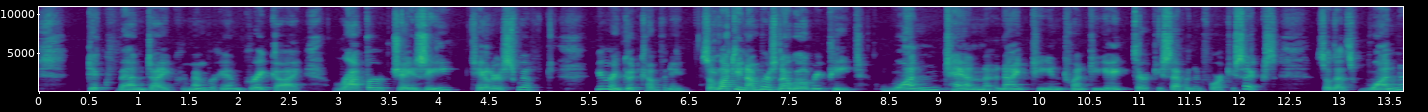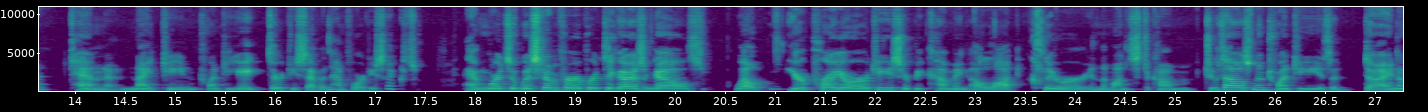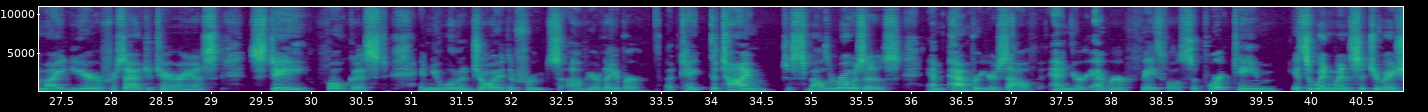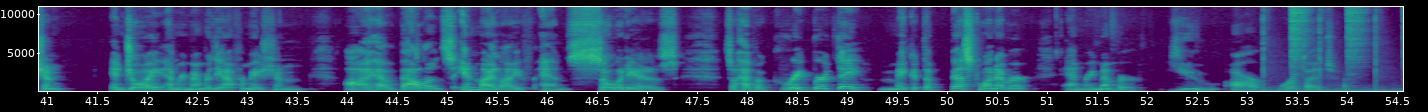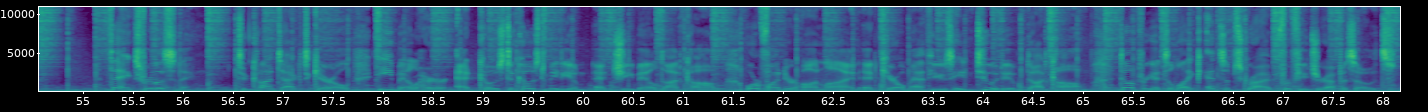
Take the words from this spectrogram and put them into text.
Dick Van Dyke. Remember him? Great guy. Rapper Jay Z, Taylor Swift. You're in good company. So, lucky numbers, and I will repeat 1, 10, 19, 28, 37, and 46. So that's 1, 10, 19, 28, 37, and 46. And words of wisdom for our birthday guys and gals well, your priorities are becoming a lot clearer in the months to come. 2020 is a dynamite year for Sagittarius. Stay focused and you will enjoy the fruits of your labor. But take the time to smell the roses and pamper yourself and your ever faithful support team. It's a win win situation. Enjoy and remember the affirmation I have balance in my life, and so it is. So have a great birthday, make it the best one ever, and remember, you are worth it. Thanks for listening. To contact Carole, email her at coasttocoastmedium at gmail.com or find her online at carolematthewsintuitive.com. Don't forget to like and subscribe for future episodes.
